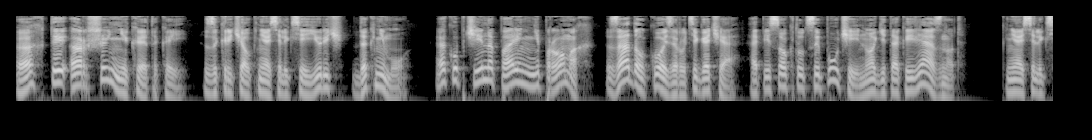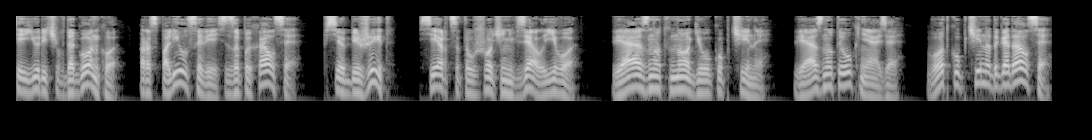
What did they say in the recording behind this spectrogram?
«Ах ты, аршинник этакой!» — закричал князь Алексей Юрьевич, да к нему. А купчина парень не промах. Задал к озеру тягача, а песок тут сыпучий, ноги так и вязнут. Князь Алексей Юрьевич вдогонку, распалился весь, запыхался, все бежит, сердце-то уж очень взяло его. Вязнут ноги у купчины, вязнут и у князя. Вот купчина догадался,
